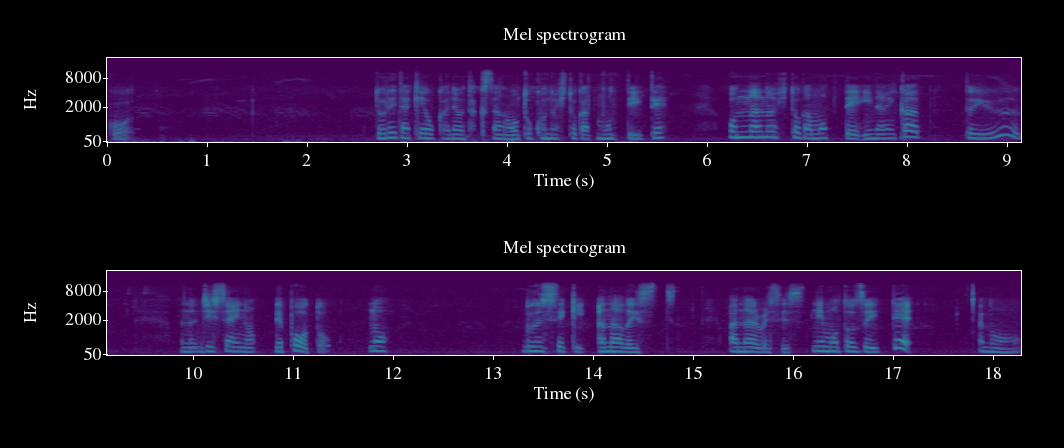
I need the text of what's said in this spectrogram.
こうどれだけお金をたくさん男の人が持っていて女の人が持っていないかというあの実際のレポートの分析アナリスアナリシスに基づいてあの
